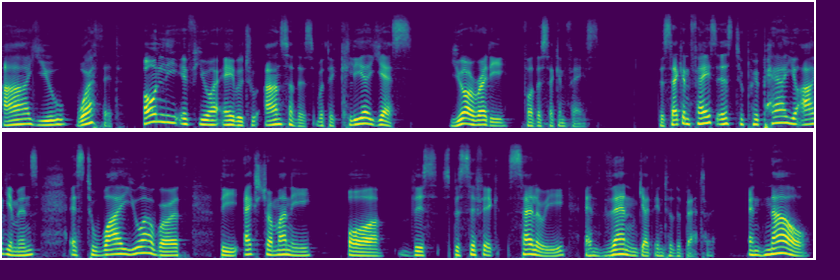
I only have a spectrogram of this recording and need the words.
Are you worth it? Only if you are able to answer this with a clear yes, you are ready for the second phase. The second phase is to prepare your arguments as to why you are worth the extra money or this specific salary and then get into the battle. And now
